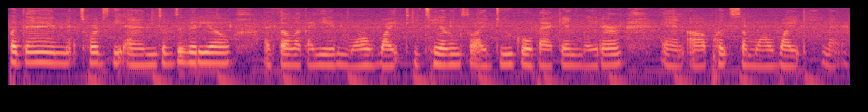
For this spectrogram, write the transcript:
But then towards the end of the video, I felt like I needed more white detailing. So I do go back in later and uh, put some more white in there.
